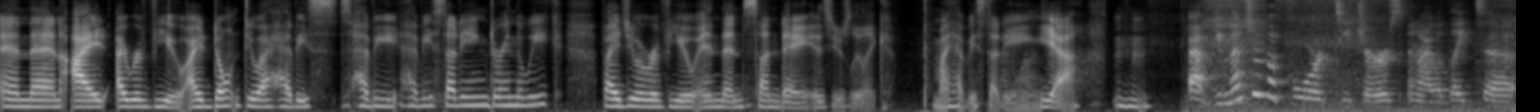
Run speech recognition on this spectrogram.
and then I I review. I don't do a heavy heavy heavy studying during the week, but I do a review and then Sunday is usually like my heavy studying. Yeah. Mhm. Um, you mentioned before teachers, and I would like to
